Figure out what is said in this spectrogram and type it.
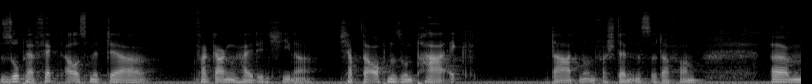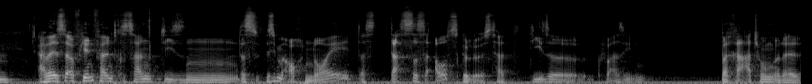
so perfekt aus mit der Vergangenheit in China. Ich habe da auch nur so ein paar Eckdaten und Verständnisse davon. Ähm, Aber es ist auf jeden Fall interessant, diesen, das ist ihm auch neu, dass das das ausgelöst hat, diese quasi Beratung oder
